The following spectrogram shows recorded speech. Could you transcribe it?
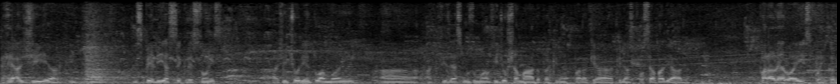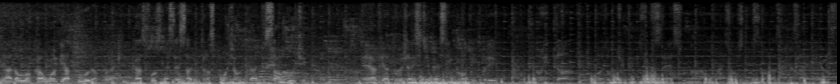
reagia e, expelia as secreções, a gente orientou a mãe a, a que fizéssemos uma videochamada para que, para que a criança fosse avaliada. Paralelo a isso, foi encaminhada ao local uma viatura para que, caso fosse necessário o transporte à unidade de saúde, é, a viatura já estivesse em pronto emprego. No entanto, nós obtivemos sucesso na, na desobstrução das vias aéreas,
